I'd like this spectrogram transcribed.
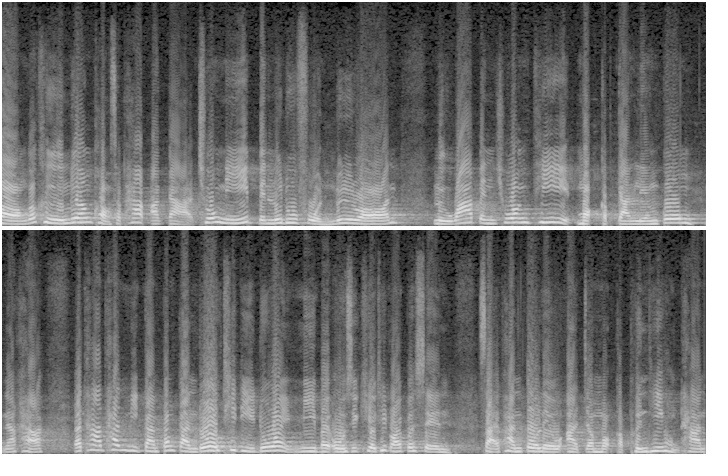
สองก็คือเรื่องของสภาพอากาศช่วงนี้เป็นฤดูฝนฤดูร้อน หรือว่าเป็นช่วงที่เหมาะกับการเลี้ยงกุ้งนะคะ และถ้าท่านมีการป้องกันโรคที่ดีด้วย มีไบโอซิเคียวที่ร้อยเปอร์เซ็นต์สายพันธุ์ตัวเร็วอาจจะเหมาะกับพื้นที่ของท่าน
